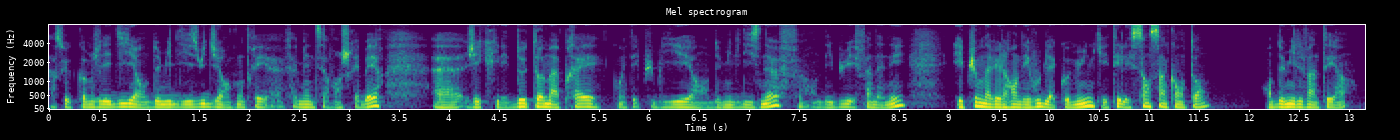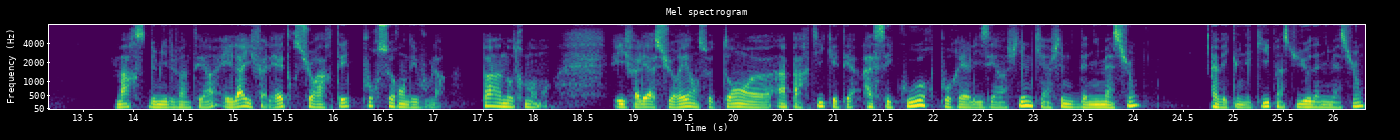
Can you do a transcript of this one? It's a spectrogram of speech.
Parce que, comme je l'ai dit, en 2018, j'ai rencontré euh, Fabienne Servan-Schreiber. Euh, j'ai écrit les deux tomes après, qui ont été publiés en 2019, en début et fin d'année. Et puis, on avait le rendez-vous de la commune, qui était les 150 ans, en 2021, mars 2021. Et là, il fallait être sur Arte pour ce rendez-vous-là, pas un autre moment. Et il fallait assurer en ce temps euh, imparti qui était assez court pour réaliser un film, qui est un film d'animation, avec une équipe, un studio d'animation.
